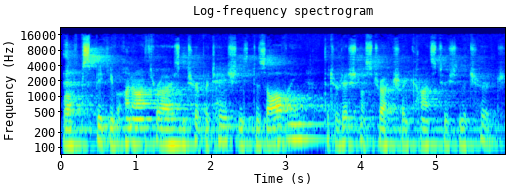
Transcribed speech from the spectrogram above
while speaking of unauthorized interpretations dissolving the traditional structure and constitution of the church.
